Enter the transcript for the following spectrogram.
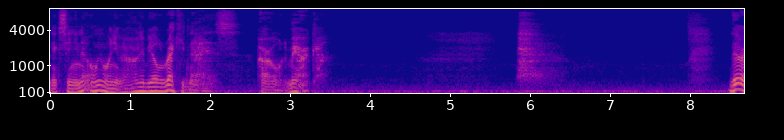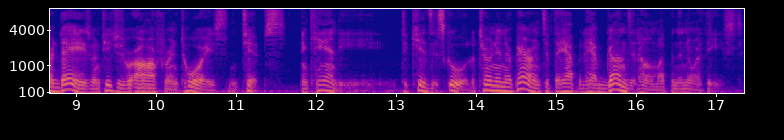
Next thing you know, we won't even be able to recognize our own America. There are days when teachers were offering toys and tips and candy to kids at school to turn in their parents if they happen to have guns at home up in the Northeast.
